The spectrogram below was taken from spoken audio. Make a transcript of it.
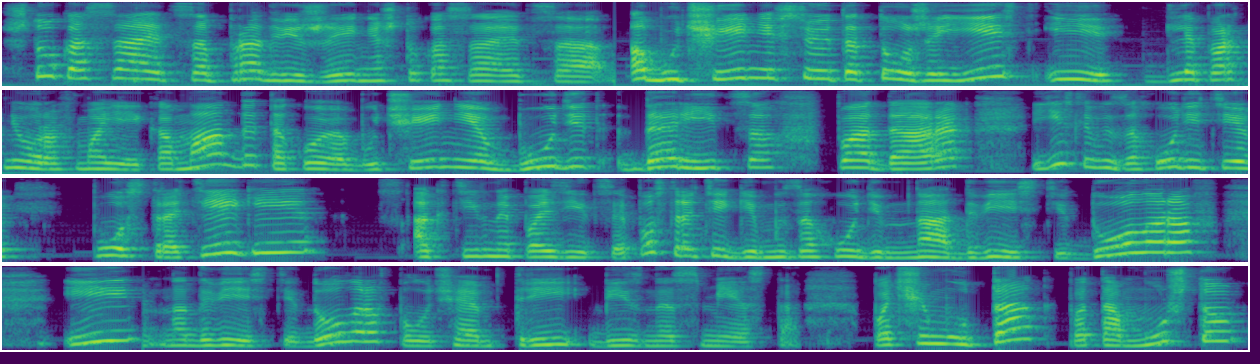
Что касается продвижения, что касается обучения, все это тоже есть, и для партнеров моей команды такое обучение будет дариться в подарок, если вы заходите по стратегии с активной позицией. По стратегии мы заходим на 200 долларов и на 200 долларов получаем 3 бизнес-места. Почему так? Потому что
